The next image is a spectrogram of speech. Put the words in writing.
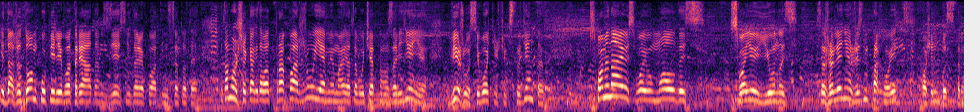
И даже дом купили вот рядом, здесь, недалеко от института. Потому что, когда вот прохожу я мимо этого учебного заведения, вижу сегодняшних студентов, вспоминаю свою молодость, свою юность. К сожалению, жизнь проходит очень быстро.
